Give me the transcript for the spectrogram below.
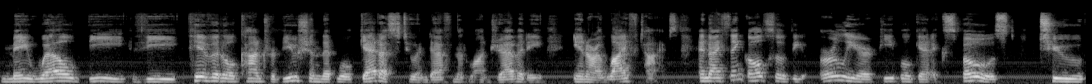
may well be the pivotal contribution that will get us to indefinite longevity in our lifetimes. And I think also the earlier people get exposed to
